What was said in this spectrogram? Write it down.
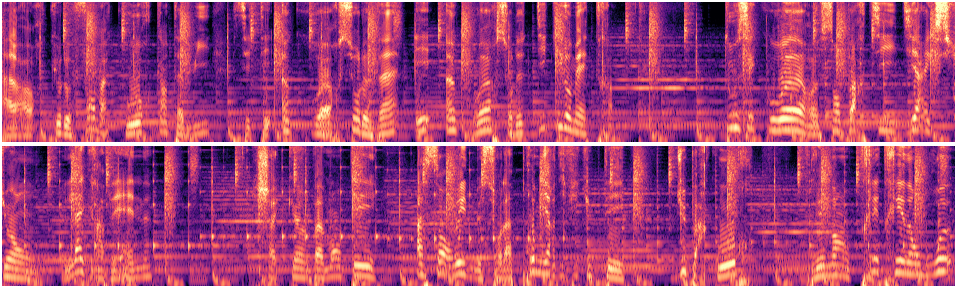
alors que le format court, quant à lui, c'était un coureur sur le 20 et un coureur sur le 10 km. Tous ces coureurs sont partis direction la Gravenne Chacun va monter à son rythme sur la première difficulté du parcours. Vraiment très très nombreux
